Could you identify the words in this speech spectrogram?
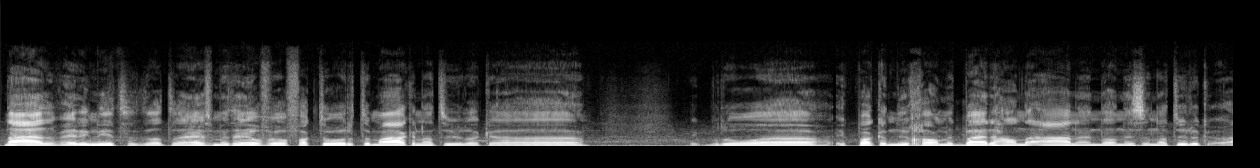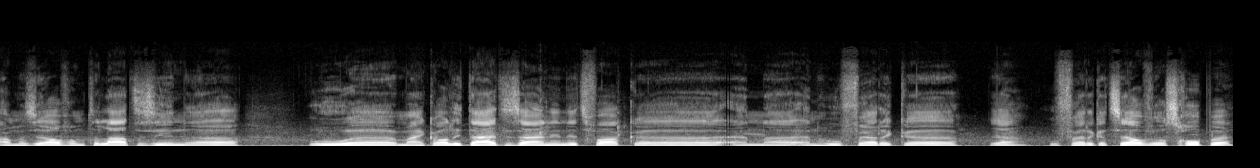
Nou, dat weet ik niet. Dat heeft met heel veel factoren te maken natuurlijk. Uh, ik bedoel, uh, ik pak het nu gewoon met beide handen aan. En dan is het natuurlijk aan mezelf om te laten zien uh, hoe mijn kwaliteiten zijn in dit vak. en, en hoe, ver ik, ja, hoe ver ik het zelf wil schoppen.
